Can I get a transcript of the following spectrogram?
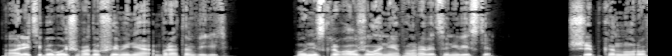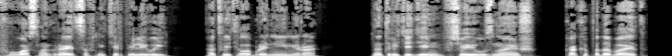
Али тебе больше по душе меня братом видеть?» Он не скрывал желания понравиться невесте. «Шибко Нуров у вас, награйцев, нетерпеливый», — ответила Бронемира. «На третий день все и узнаешь, как и подобает».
